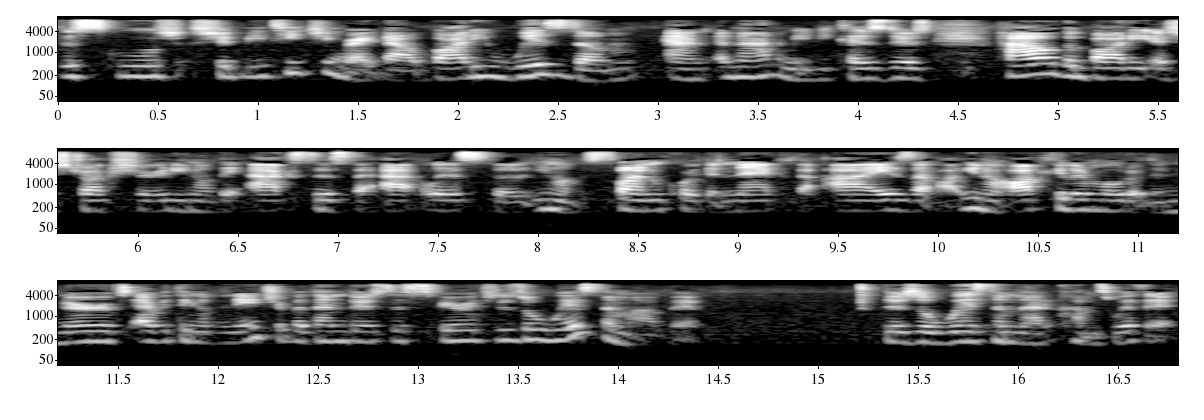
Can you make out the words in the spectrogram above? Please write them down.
the schools should be teaching right now body wisdom and anatomy because there's how the body is structured you know the axis the atlas the you know the spinal cord the neck the eyes the you know ocular motor the nerves everything of nature but then there's the spirit there's a wisdom of it there's a wisdom that comes with it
